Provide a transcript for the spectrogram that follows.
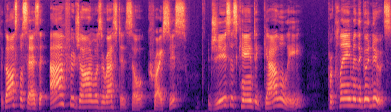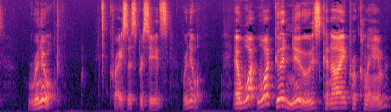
The gospel says that after John was arrested, so crisis, Jesus came to Galilee proclaiming the good news renewal. Crisis precedes renewal. And what, what good news can I proclaim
